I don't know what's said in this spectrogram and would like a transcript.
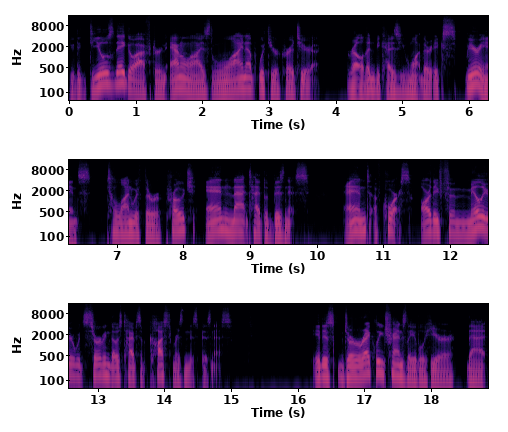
Do the deals they go after and analyze line up with your criteria? Relevant because you want their experience to align with their approach and that type of business. And of course, are they familiar with serving those types of customers in this business? It is directly translatable here that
